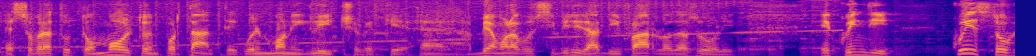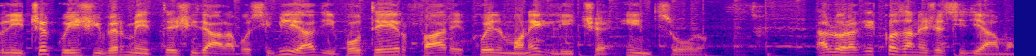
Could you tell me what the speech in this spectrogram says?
è soprattutto molto importante quel money glitch perché eh, abbiamo la possibilità di farlo da soli. E quindi questo glitch qui ci permette ci dà la possibilità di poter fare quel money glitch in solo. Allora che cosa necessitiamo?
